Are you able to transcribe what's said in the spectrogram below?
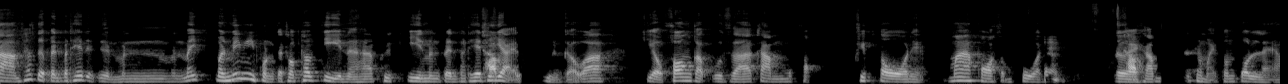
ตาม ถ้าเกิดเป็นประเทศอื่นๆ มันมันไม่มันไม่มีผลกระทบเท่าจีนนะครับคือจีนมันเป็นประเทศที่ใหญ่เหมือนกับว่า เกี่ยวข้องกับอุตสาหกรรมของคริปโตเนี่ย มากพอสมควรเลยครับสมัยต้นๆแล้ว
